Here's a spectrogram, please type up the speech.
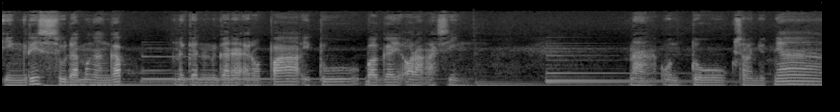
Inggris sudah menganggap negara-negara Eropa itu bagai orang asing. Nah, untuk selanjutnya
